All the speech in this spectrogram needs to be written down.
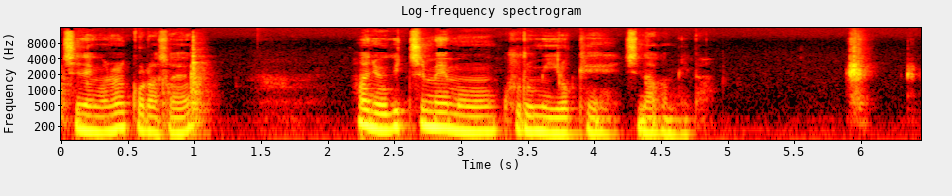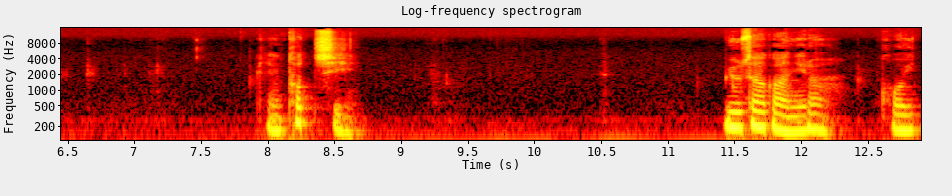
진행을 할 거라서요. 한 여기쯤에 뭐 구름이 이렇게 지나갑니다. 그냥 터치 묘사가 아니라 거의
